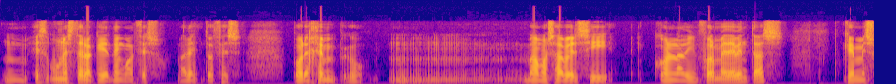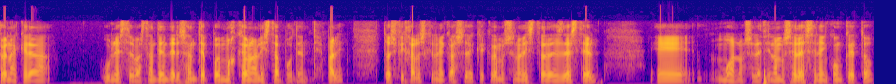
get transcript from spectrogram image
mm, es una estela que ya tengo acceso. ¿vale? Entonces, por ejemplo, mm, vamos a ver si con la de informe de ventas, que me suena que era un Excel bastante interesante, podemos crear una lista potente, ¿vale? Entonces, fijaros que en el caso de que creemos una lista desde Excel, eh, bueno, seleccionamos el Excel en concreto,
